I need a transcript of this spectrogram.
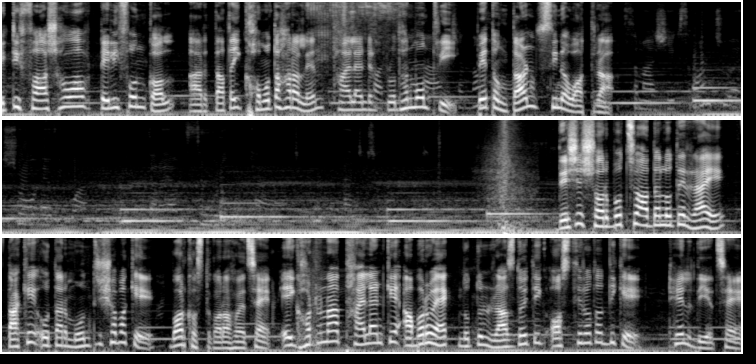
একটি ফাঁস হওয়া টেলিফোন কল আর তাতেই ক্ষমতা হারালেন থাইল্যান্ডের প্রধানমন্ত্রী পেতংতার্ন সিনাওয়াত্রা। দেশের সর্বোচ্চ আদালতের রায়ে তাকে ও তার মন্ত্রিসভাকে বরখাস্ত করা হয়েছে। এই ঘটনা থাইল্যান্ডকে আবারও এক নতুন রাজনৈতিক অস্থিরতার দিকে ঠেল দিয়েছে।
